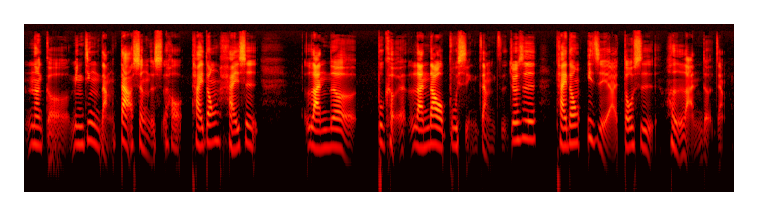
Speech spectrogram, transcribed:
那个民进党大胜的时候，台东还是蓝的不可，蓝到不行这样子。就是台东一直以来都是很蓝的这样子。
